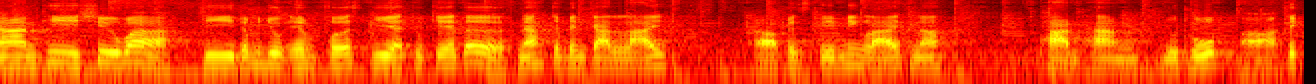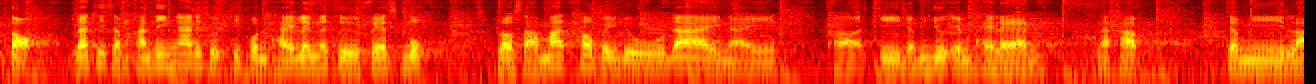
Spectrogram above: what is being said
งานที่ชื่อว่า GWM First Year Together นะจะเป็นการไลฟ์เป็นสตรีมมิ่งไลฟ์นะผ่านทาง YouTube TikTok และที่สำคัญที่ง่ายที่สุดที่คนไทยเล่นก็คือ Facebook เราสามารถเข้าไปดูได้ใน GWM Thailand นะครับจะมีไล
